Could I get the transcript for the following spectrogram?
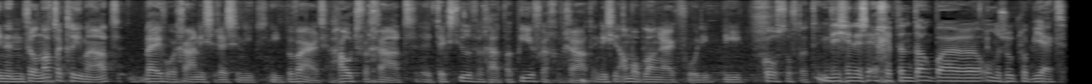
In een veel natter klimaat blijven organische resten niet, niet bewaard. Hout vergaat, textiel vergaat, papier vergaat. En die zijn allemaal belangrijk voor die, die koolstofdatering. In die zin is Egypte een dankbaar uh, onderzoeksobject.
